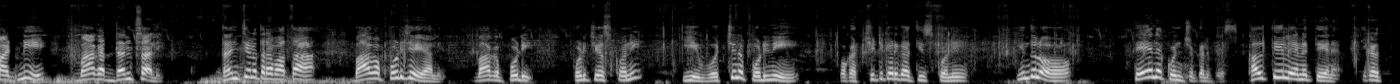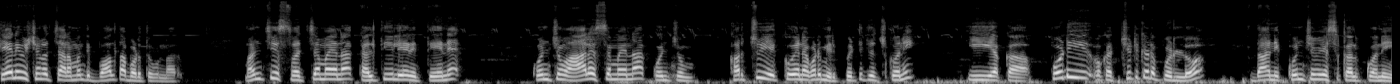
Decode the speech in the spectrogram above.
వాటిని బాగా దంచాలి. దంచిన తర్వాత బాగా పొడి చేయాలి. బాగా పొడి. పొడి చేసుకొని ఈ వచ్చిన పొడిని ఒక చిటికెడుగా తీసుకొని ఇందులో తేనె కొంచెం కలిపేసి కల్తీ లేని తేనె. ఇక్కడ తేనె విషయంలో చాలామంది బోల్తా పడుతూ ఉన్నారు. మంచి స్వచ్ఛమైన కల్తీ లేని తేనె కొంచెం ఆలస్యమైన కొంచెం ఖర్చు ఎక్కువైనా కూడా మీరు పెట్టి తెచ్చుకొని ఈ యొక్క పొడి ఒక చిటికెడ పొడిలో దాన్ని కొంచెం వేసి కలుపుకొని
